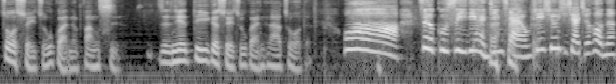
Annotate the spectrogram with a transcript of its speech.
做水族馆的方式，人家第一个水族馆是他做的。哇，这个故事一定很精彩。我们先休息一下，之后呢，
